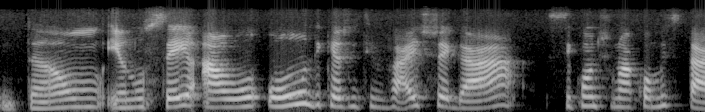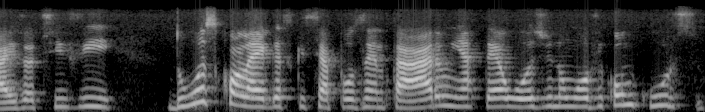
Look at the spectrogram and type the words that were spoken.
Então, eu não sei aonde que a gente vai chegar se continuar como está. Eu já tive duas colegas que se aposentaram e até hoje não houve concurso.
